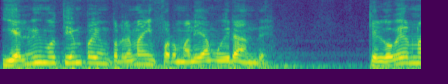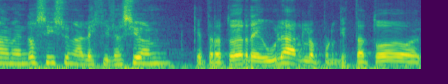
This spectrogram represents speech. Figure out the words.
Y al mismo tiempo hay un problema de informalidad muy grande. Que el gobierno de Mendoza hizo una legislación que trató de regularlo porque está todo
